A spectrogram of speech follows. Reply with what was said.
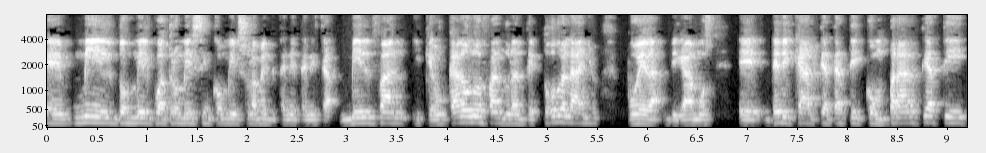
eh, mil, dos mil, cuatro mil, cinco mil, solamente tener tenista mil fans y que cada uno de fan durante todo el año pueda, digamos, eh, dedicarte a ti, comprarte a ti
